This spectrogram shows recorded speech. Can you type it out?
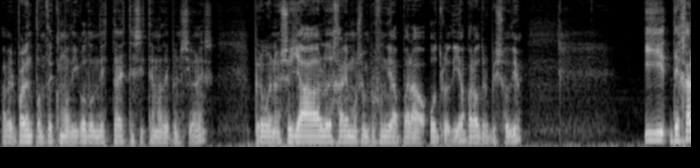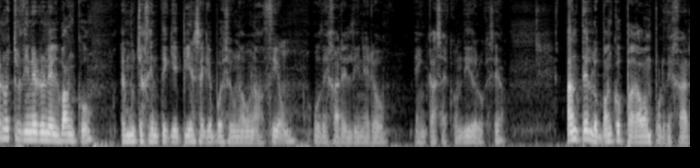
a ver para entonces, como digo, dónde está este sistema de pensiones. Pero bueno, eso ya lo dejaremos en profundidad para otro día, para otro episodio. Y dejar nuestro dinero en el banco, hay mucha gente que piensa que puede ser una buena opción, o dejar el dinero en casa escondido, lo que sea. Antes los bancos pagaban por dejar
